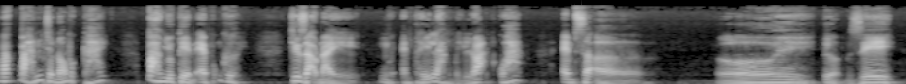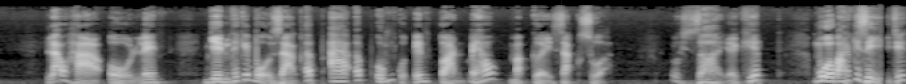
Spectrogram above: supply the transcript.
bác bán cho nó một cái, bao nhiêu tiền em cũng gửi. Chứ dạo này em thấy làng mình loạn quá, em sợ. Ôi, tưởng gì? Lão Hà ồ lên, nhìn thấy cái bộ dạng ấp a ấp úng của tên toàn béo mà cười sặc sụa. Ôi giời ơi khiếp, mua bán cái gì chứ?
